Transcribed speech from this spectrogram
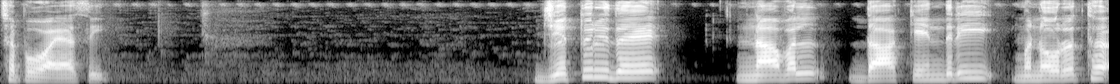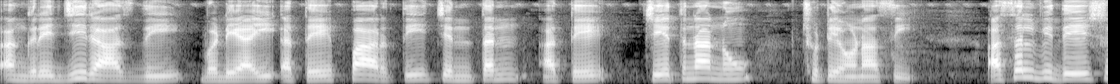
ਛਪਵਾਇਆ ਸੀ। ਜੇਤੂ ਜੇਤੁਰਿਦੇ ਨਾਵਲ ਦਾ ਕੇਂਦਰੀ ਮਨੋਰਥ ਅੰਗਰੇਜ਼ੀ ਰਾਜ ਦੀ ਵਡਿਆਈ ਅਤੇ ਭਾਰਤੀ ਚਿੰਤਨ ਅਤੇ ਚੇਤਨਾ ਨੂੰ ਛੁਟਿਆਉਣਾ ਸੀ। ਅਸਲ ਵਿਦੇਸ਼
